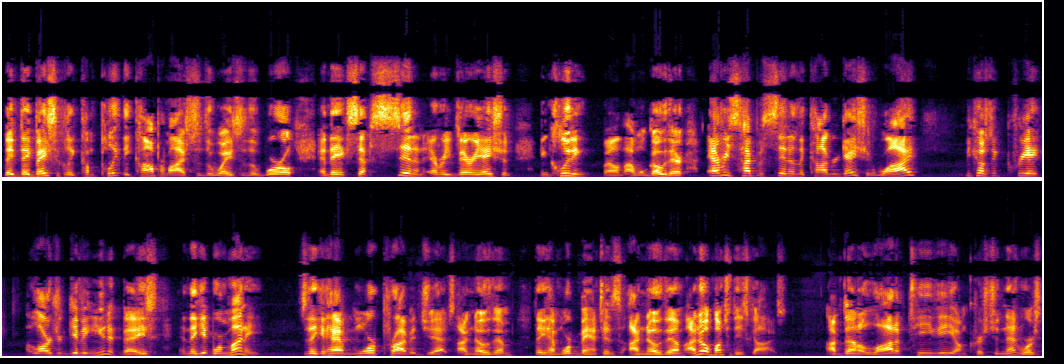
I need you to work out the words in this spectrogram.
They, they basically completely compromise to the ways of the world and they accept sin in every variation, including, well, I won't go there, every type of sin in the congregation. Why? Because it create a larger giving unit base and they get more money. So they can have more private jets. I know them. They have more mansions. I know them. I know a bunch of these guys. I've done a lot of TV on Christian networks,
